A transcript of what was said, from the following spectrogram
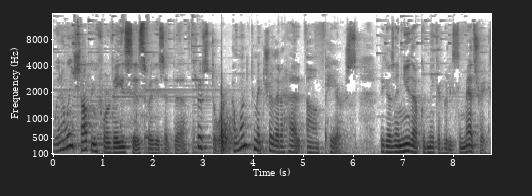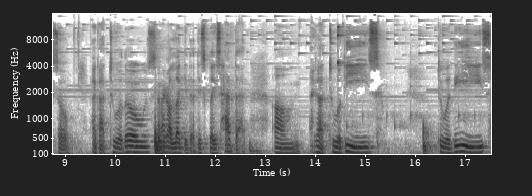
When I went shopping for vases for this at the thrift store, I wanted to make sure that I had um, pairs because I knew that could make it really symmetric. So I got two of those and I got lucky that this place had that. Um, I got two of these, two of these.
